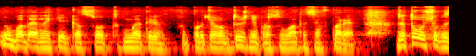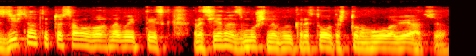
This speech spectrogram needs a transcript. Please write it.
ну бодай на кілька сот метрів протягом тижня просуватися вперед. Для того щоб здійснювати той самий вогневий тиск, росіяни змушені використовувати штурмову авіацію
